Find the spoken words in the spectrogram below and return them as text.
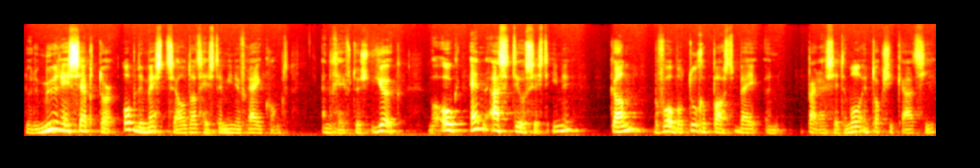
door de muurreceptor op de mestcel dat histamine vrijkomt en geeft dus jeuk. Maar ook N-acetylcysteïne kan, bijvoorbeeld toegepast bij een paracetamol-intoxicatie,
